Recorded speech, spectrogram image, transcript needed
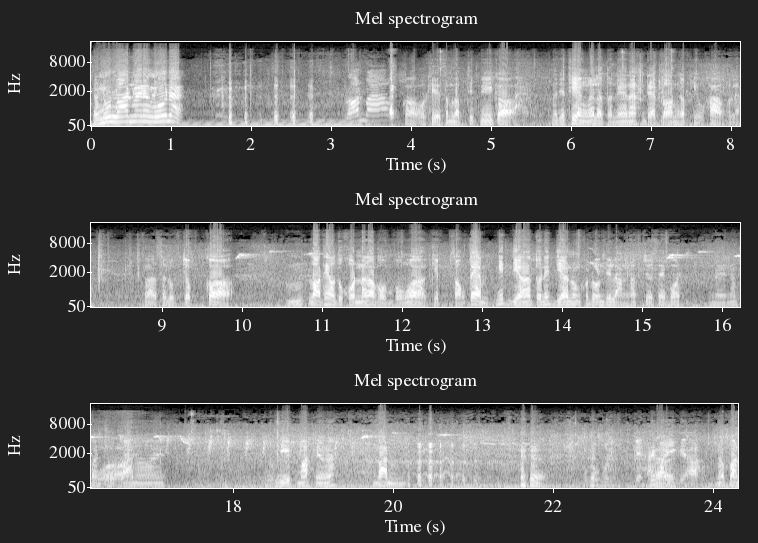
ทางนู้นร้อนไหมทางนู้นอะ ร้อนมาก็โอเคสำหรับทริปนี้ก็น่าจะเที่ยงแล้วแหละตอนเนี้ยนะ แดดร้อนครับหิวข้าวกันแล้ว ก็สรุปจบก็อืม รอดให้เอาทุกคนนะครับผมผมก็เก็บสองแต้มนิดเดียวนะตัวนิดเดียวนู่นเขาโดนทีหลังครับ เจอไซบอสในน้ำปั่นโชว์ปลาหน่อยโหรีบมัดเลยนะบ้านผมต้องคุณแกะให้ใหม่อีกเนี่ยอะน้ำปั่น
